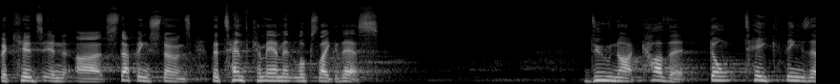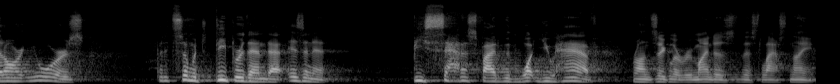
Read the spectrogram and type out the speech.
the kids in uh, stepping stones, the 10th commandment looks like this Do not covet. Don't take things that aren't yours. But it's so much deeper than that, isn't it? Be satisfied with what you have. Ron Ziegler reminded us of this last night.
